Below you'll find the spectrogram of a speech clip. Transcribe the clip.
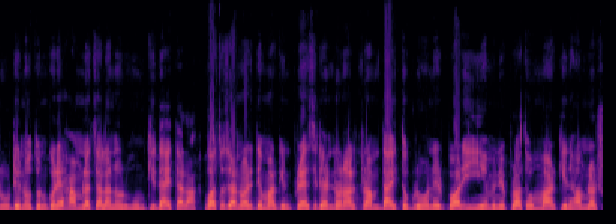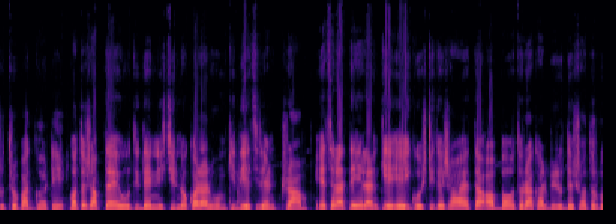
রুটে নতুন করে হামলা চালানোর হুমকি দেয় তারা। গত জানুয়ারিতে মার্কিন প্রেসিডেন্ট ডোনাল্ড ট্রাম্প দায়িত্ব গ্রহণের পরই ইয়েমেনে প্রথম মার্কিন হামলার সূত্রপাত ঘটে। গত সপ্তাহে হুতিদের নিশ্চিহ্ন করার হুমকি দিয়েছিলেন ট্রাম্প। এছাড়া তেহরানকে এই গোষ্ঠীকে সহায়তা অব্যাহত রাখার বিরুদ্ধে সতর্ক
